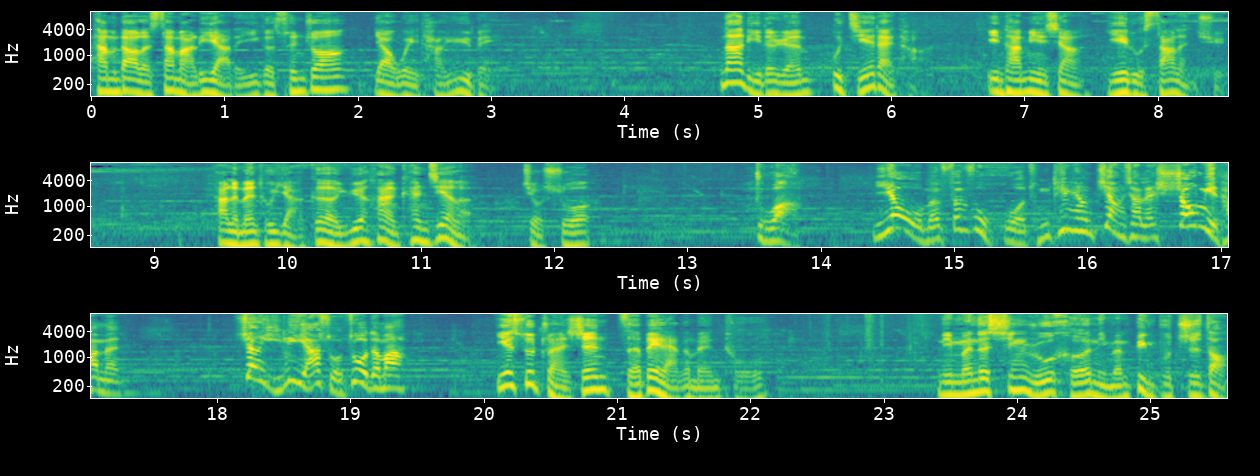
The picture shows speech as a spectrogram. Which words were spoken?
他们到了撒玛利亚的一个村庄，要为他预备。那里的人不接待他，因他面向耶路撒冷去。他的门徒雅各、约翰看见了，就说：“主啊，你要我们吩咐火从天上降下来，烧灭他们。”像以利亚所做的吗？耶稣转身责备两个门徒：“你们的心如何？你们并不知道。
